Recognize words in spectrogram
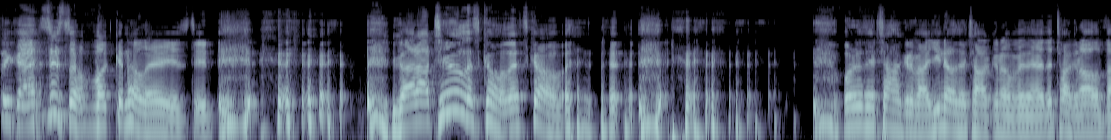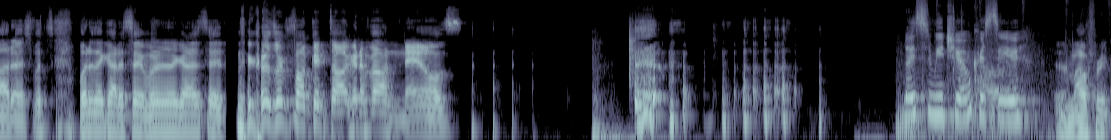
The guys are so fucking hilarious, dude. you got out too? Let's go, let's go. what are they talking about? You know they're talking over there. They're talking all about us. What's what do they gotta say? What do they gotta say? The girls are fucking talking about nails. Nice to meet you. I'm Christy. I'm Alfred.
